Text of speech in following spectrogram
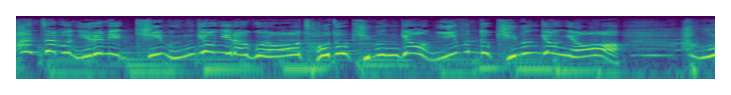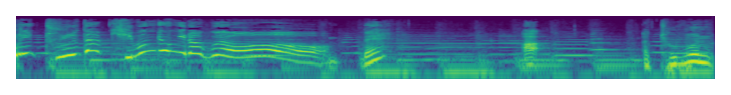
환자분 이름이 김은경이라고요. 저도 김은경, 이분도 김은경이요. 아, 우리 둘 다 김은경이라고요. 네? 아, 두 분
